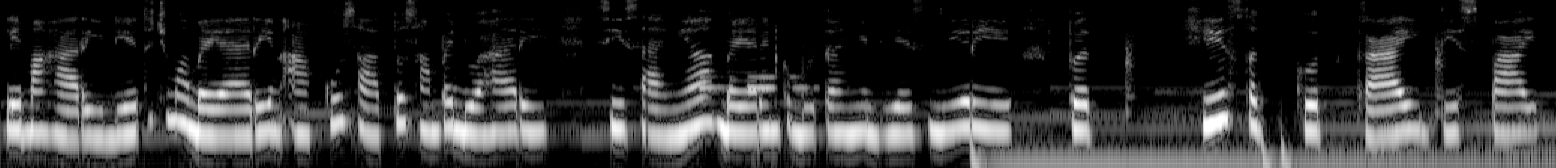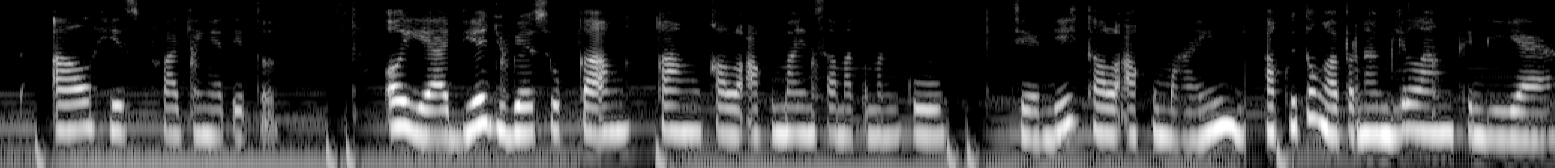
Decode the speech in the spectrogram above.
lima hari. Dia itu cuma bayarin aku satu sampai dua hari. Sisanya bayarin kebutuhannya dia sendiri. But he's a good guy despite all his fucking attitude oh iya dia juga suka ngkang kalau aku main sama temanku jadi kalau aku main aku itu nggak pernah bilang ke dia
